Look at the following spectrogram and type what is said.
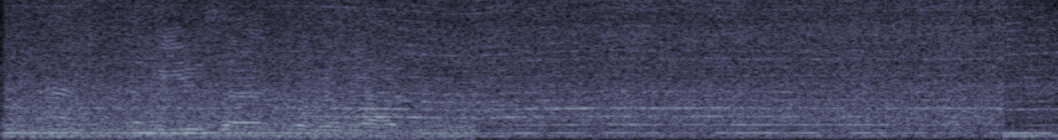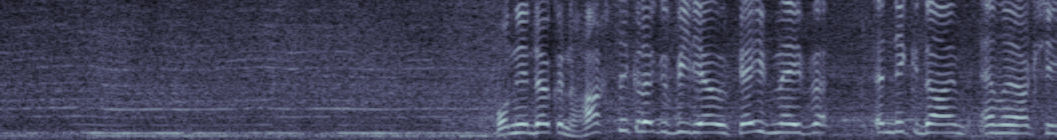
Then we use uh, four-wheel drive. Vond je het ook een hartstikke leuke video? Geef me even een dikke duim en reactie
